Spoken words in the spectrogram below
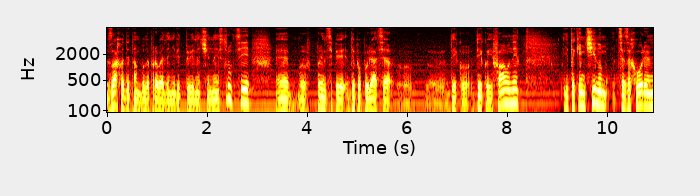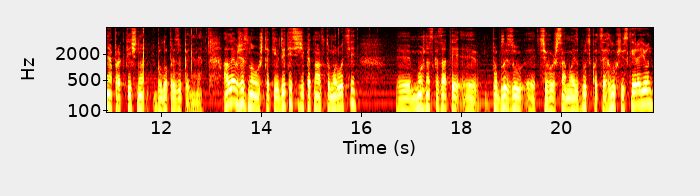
Заходи там були проведені відповідно чинної інструкції. Е, В принципі, депопуляція е, дико- дикої фауни. І таким чином це захворювання практично було призупинене. Але вже знову ж таки, в 2015 році, можна сказати, е, поблизу е, цього ж самого Езбуцького, це Глухівський район.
